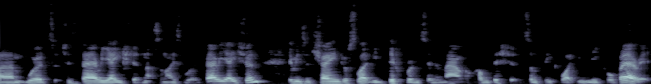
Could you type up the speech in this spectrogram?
um, words such as variation, that's a nice word. Variation it means a change or slightly difference in amount or condition, something quite unique or varied.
